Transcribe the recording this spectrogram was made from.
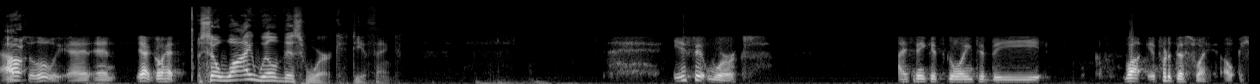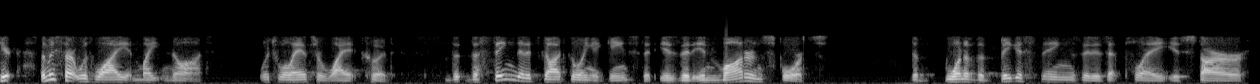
Uh, absolutely, and and yeah, go ahead. So why will this work? Do you think? if it works, I think it's going to be. Well, put it this way. Oh, here, let me start with why it might not, which will answer why it could. The the thing that it's got going against it is that in modern sports, the one of the biggest things that is at play is star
